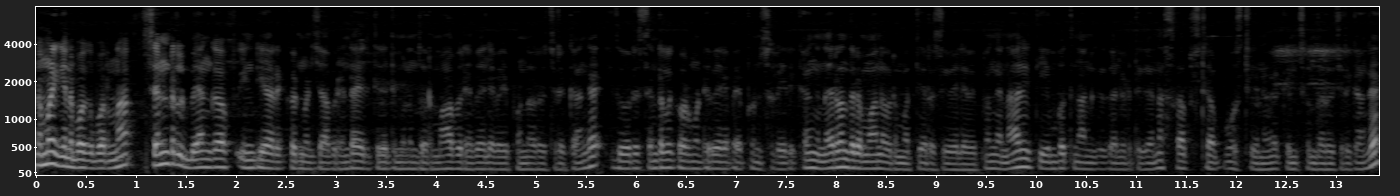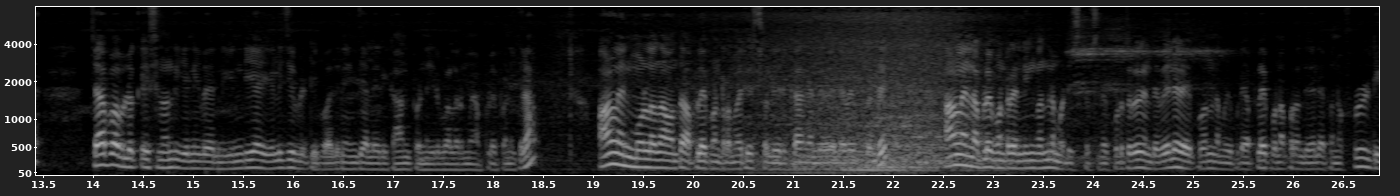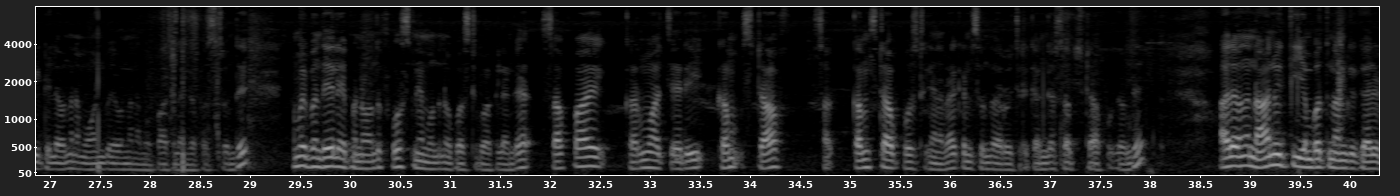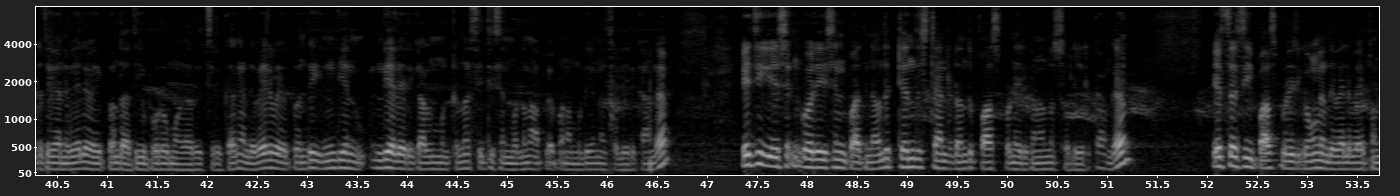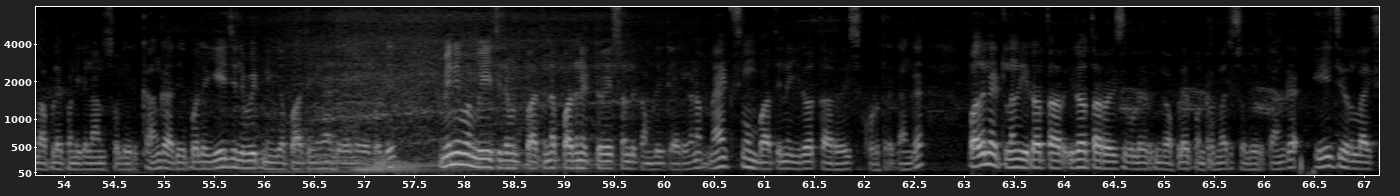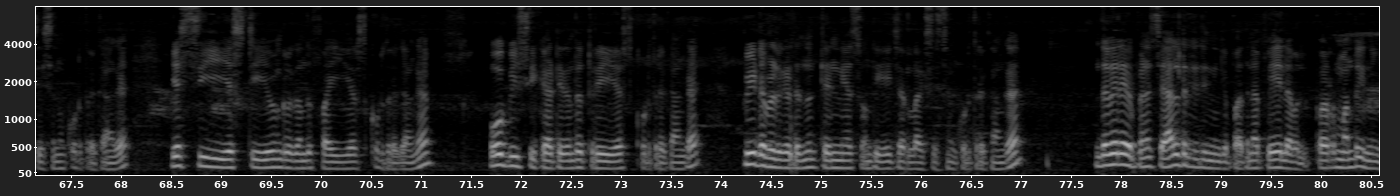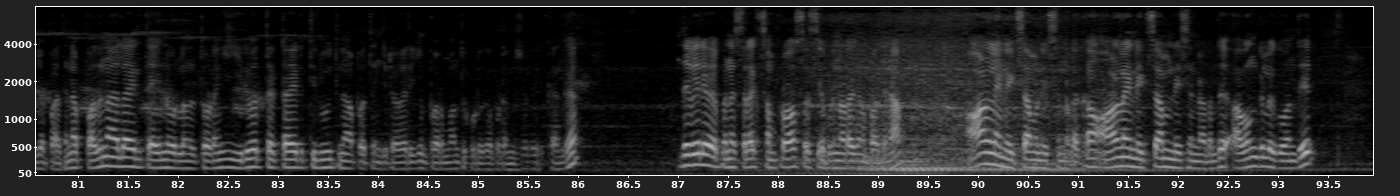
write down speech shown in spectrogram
நம்மளுக்கு என்ன பார்க்க போகிறோம்னா Central Bank of India recruitment job ரெண்டாயிரத்தி இருபத்தி மூணு ஒரு மாபெரும் வேலை வாய்ப்புன்னு வச்சுருக்காங்க இது ஒரு சென்ட்ரல் கவர்மெண்ட் வேலை வாய்ப்புன்னு சொல்லியிருக்காங்க. நிரந்தரமான ஒரு மத்திய அரசு வேலை வாய்ப்புங்க. நானூற்றி எண்பத்தி நான்கு கால் எடுத்துக்கான சப் ஸ்டாப் போஸ்ட் வேக்கன்சி வந்து வச்சுருக்காங்க ஜாப் அப்ளிகேஷன் வந்து எனிவேர் இந்தியா எலிஜிபிலிட்டி பார்த்தீங்கன்னா இந்தியாவில் இருக்க. ஆன் பண்ணி எல்லாருமே அப்ளை பண்ணிக்கலாம். ஆன்லைன் மூலம் தான் வந்து அப்ளை பண்ணுற மாதிரி சொல்லியிருக்காங்க. இந்த வேலை வாய்ப்பு வந்து ஆன்லைனில் அப்ளை பண்ணுற லிங்க் வந்து நம்ம டிஸ்கிரிப்ஷனில் கொடுத்துருக்கோம். இந்த வேலை வாய்ப்பு வந்து நம்ம இப்படி அப்ளை பண்ண போகிற இந்த வேலை பண்ண ஃபுல் டீட்டெயில் வந்து நம்ம ஒன் பை ஒன் நம்ம பார்க்கலாங்க. ஃபஸ்ட் வந்து நம்ம இப்போ இந்த வேலை பண்ண வந்து ஃபர்ஸ்ட் நேம் வந்து நம்ம ஃபஸ்ட்டு பார்க்கலாங்க. Safai Karmachari cum staff cum staff போஸ்ட்டுக்கான vacancy வந்து அறிவிச்சிருக்காங்க. சப் ஸ்டாஃபுக்கு வந்து. அதில் வந்து நானூற்றி எண்பத்தி நான்கு கேரட்டுக்கான வேலை வாய்ப்பு வந்து அதிகபூர்வமாக அறிவிச்சிருக்காங்க. இந்த வேலை வாய்ப்பு வந்து இந்தியன் இந்தியாவில் இருக்கால் மட்டும்தான் சிட்டிசன் மட்டும்தான் அப்ளை பண்ண முடியும்னு சொல்லியிருக்காங்க. எஜுகேஷன் குவாலிஃபிகேஷன் பார்த்தீங்கன்னா வந்து டென்த் ஸ்டாண்டர்ட் வந்து பாஸ் பண்ணியிருக்கணும்னு சொல்லியிருக்காங்க. எஸ்எஸ்சி பாஸ் பண்ணியிருக்கவங்களும் இந்த வேலை வாய்ப்பு வந்து அப்ளை பண்ணிக்கலாம்னு சொல்லியிருக்காங்க. அதே போல் ஏஜ் லிமிட் நீங்கள் பார்த்தீங்கன்னா இந்த வேலை வாய்ப்பு வந்து மினிமம் ஏஜ் லிமிட் பார்த்தீங்கன்னா பதினெட்டு வயசு வந்து கம்ப்ளீட் ஆகிருக்கணும் மேக்ஸிமம் பார்த்தீங்கன்னா இருபத்தாறு வயசு கொடுத்துருக்காங்க. பதினெட்டுலேருந்து இருபத்தாறு இருபத்தாறு வயசுக்குள்ளே இருங்க அப்ளை பண்ணுற மாதிரி சொல்லியிருக்காங்க. ஏஜ் ரிலாக்ஸேஷனும் கொடுத்துருக்காங்க. எஸ்சி எஸ்டி இவங்களுக்கு வந்து ஃபைவ் இயர்ஸ் கொடுத்துருக்காங்க. ஓபிசி கேட்டகரி வந்து த்ரீ இயர்ஸ் கொடுத்துருக்காங்க. பிடபிள்யூ கேட்டு வந்து டென் இயர்ஸ் வந்து ஏஜ் ரிலாக்ஸேஷன் கொடுத்துருக்காங்க. இந்த வேலை பார்த்தீங்கன்னா சேலரி ரேட் நீங்கள் பார்த்தீங்கன்னா பே லெவல் பர் மந்த் நீங்கள் பார்த்தீங்கன்னா பதினாலாயிரத்தி ஐநூறுலேருந்து தொடங்கி இருபத்தெட்டாயிரத்தி நூற்றி நாற்பத்தஞ்சு ரூபா வரைக்கும் பர் மந்த் கொடுக்கப்படும் சொல்லியிருக்காங்க. இந்த வேலை பார்த்தீங்கன்னா செலக்ஷன் ப்ராசஸ் எப்படி நடக்குன்னு பார்த்தீங்கன்னா ஆன்லைன் எக்ஸாமினேஷன் நடக்கும். ஆன்லைன் எக்ஸாமினேஷன் நடந்து அவங்களுக்கு வந்து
